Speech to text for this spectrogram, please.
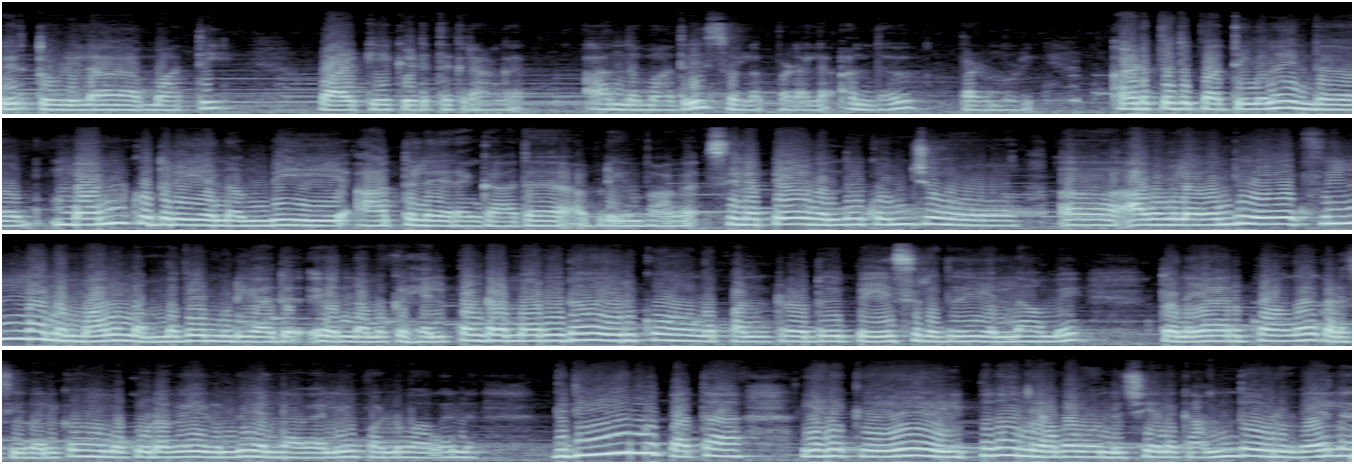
பேர் தொழிலாக மாற்றி வாழ்க்கையை கெடுத்துக்கிறாங்க. அந்த மாதிரி சொல்லப்படலை அந்த பழமொழி. அடுத்தது பார்த்தீங்கன்னா இந்த மண் குதிரையை நம்பி ஆற்றுல இறங்காத அப்படிம்பாங்க. சில பேர் வந்து கொஞ்சம் அவங்கள வந்து ஃபுல்லாக நம்மளால் நம்பவே முடியாது. நமக்கு ஹெல்ப் பண்ணுற மாதிரி தான் இருக்கும் அவங்க பண்ணுறது பேசுறது எல்லாமே. துணையாக இருப்பாங்க. கடைசி வரைக்கும் நம்ம கூடவே இருந்து எல்லா வேலையும் பண்ணுவாங்கன்னு. திடீர்னு பார்த்தா எனக்கு இப்பதான் ஞாபகம் வந்துச்சு. எனக்கு அந்த ஒரு வேலை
